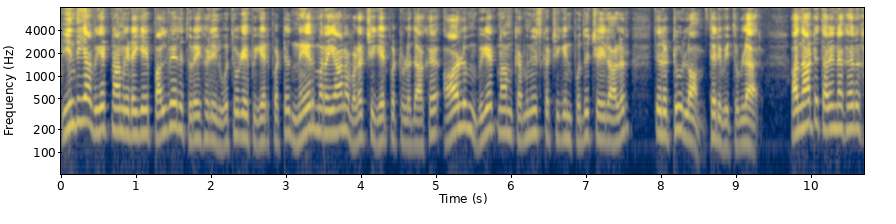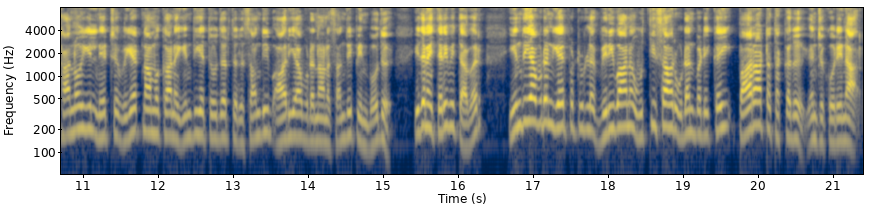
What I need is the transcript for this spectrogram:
இந்தியா வியட்நாம் இடையே பல்வேறு துறைகளில் ஒத்துழைப்பு ஏற்பட்டு நேர்மறையான வளர்ச்சி ஏற்பட்டுள்ளதாக ஆளும் வியட்நாம் கம்யூனிஸ்ட் கட்சியின் பொதுச் செயலாளர் திரு டூ லாம் தெரிவித்துள்ளார். அந்நாட்டு தலைநகர் ஹனோயில் நேற்று வியட்நாமுக்கான இந்திய தூதர் திரு சந்தீப் ஆர்யாவுடனான சந்திப்பின் போது இதனை தெரிவித்த அவர் இந்தியாவுடன் ஏற்பட்டுள்ள விரிவான உத்திசார் உடன்படிக்கை பாராட்டத்தக்கது என்று கூறினார்.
